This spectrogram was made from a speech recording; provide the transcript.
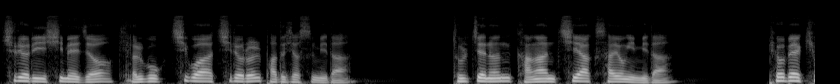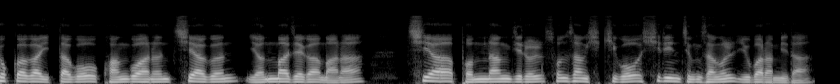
출혈이 심해져 결국 치과 치료를 받으셨습니다. 둘째는 강한 치약 사용입니다. 표백 효과가 있다고 광고하는 치약은 연마제가 많아 치아 범랑지를 손상시키고 시린 증상을 유발합니다.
